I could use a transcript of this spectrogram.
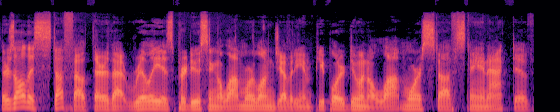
There's all this stuff out there that really is producing a lot more longevity and people are doing a lot more stuff staying active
